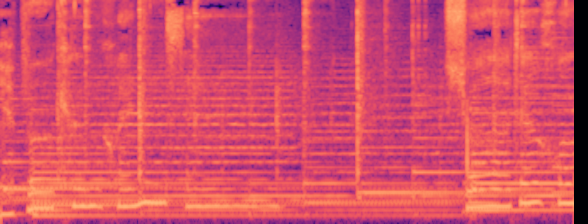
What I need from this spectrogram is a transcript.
也不肯涣散，说的谎，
